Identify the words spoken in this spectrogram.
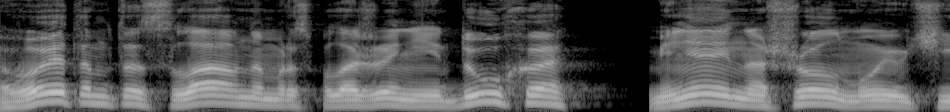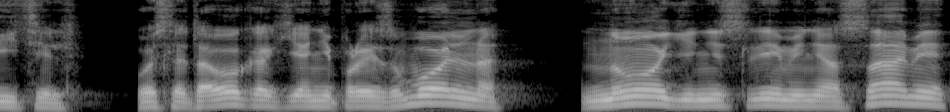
В этом-то славном расположении духа меня и нашел мой учитель. После того, как я непроизвольно, ноги несли меня сами,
